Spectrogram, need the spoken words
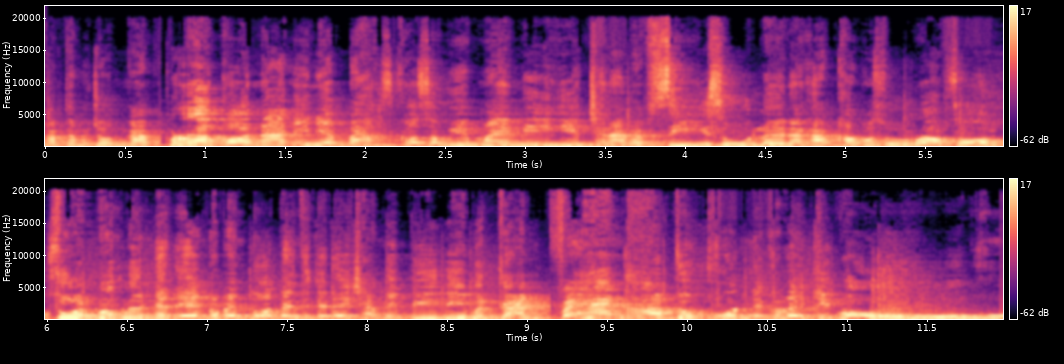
ครับท่านผู้ชมครับ เพราะก่อนหน้านี้เนี่ยบัคก็สวีปไมมี่ฮีทชนะแบบ 4-0 เลยนะครับ เข้ามาสู่รอบ 2 ส่วนบรุกลินเนสเองก็เป็นตัวเต็งที่จะได้แชมป์ในปีนี้เหมือนกัน แฟนคลับทุกคนเนี่ยก็เลยคิดว่า โอ้โหคู่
